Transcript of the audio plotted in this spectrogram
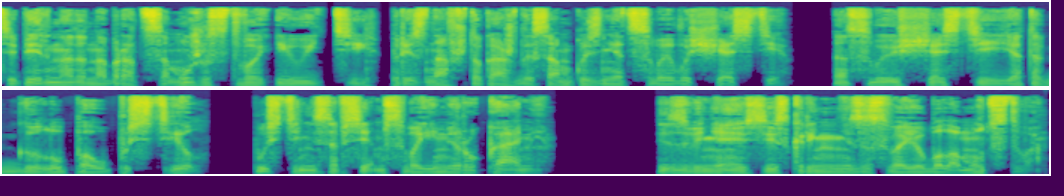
теперь надо набраться мужества и уйти, признав, что каждый сам кузнец своего счастья. А свое счастье я так глупо упустил, пусть и не совсем своими руками. Извиняюсь искренне за свое баламутство.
